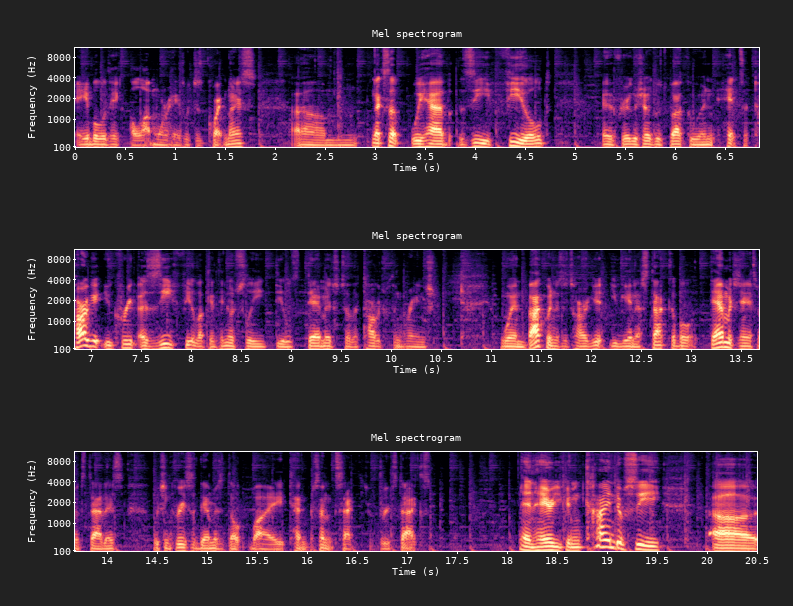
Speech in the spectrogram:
able to take a lot more hits, which is quite nice. Um, next up, we have Z Field. If Ryoga Shogu's Bakuen hits a target, you create a Z field that continuously deals damage to the target within range. When Bakuen hits a target, you gain a stackable damage enhancement status, which increases damage dealt by 10% stacked to 3 stacks. And here you can kind of see uh,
